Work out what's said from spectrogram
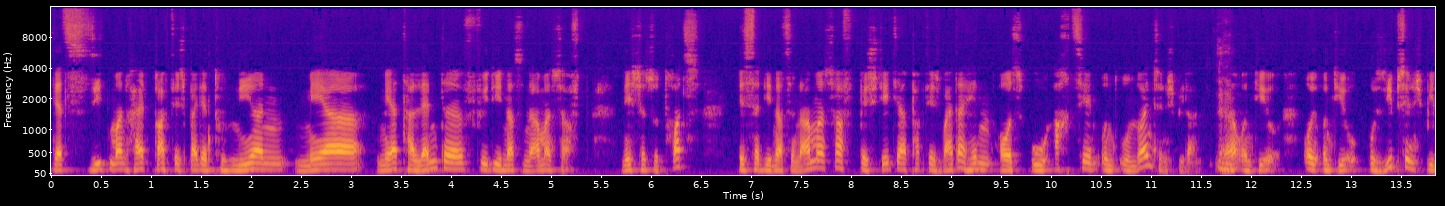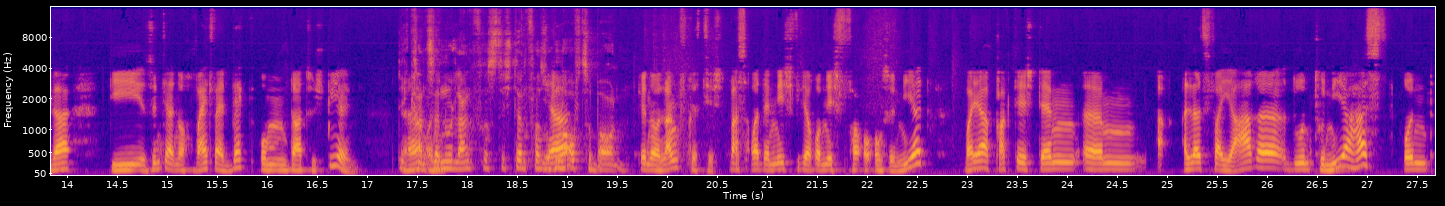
jetzt sieht man halt praktisch bei den Turnieren mehr, mehr Talente für die Nationalmannschaft. Nichtsdestotrotz ist ja die Nationalmannschaft besteht ja praktisch weiterhin aus U18 und U19 Spielern. Ja. ja und die, und, und die U17 Spieler, die sind ja noch weit, weit weg, um da zu spielen. Die ja, kannst du ja nur langfristig dann versuchen ja, aufzubauen. Genau, langfristig. Was aber dann nicht wiederum nicht funktioniert, weil ja praktisch denn ähm, alle zwei Jahre du ein Turnier hast und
